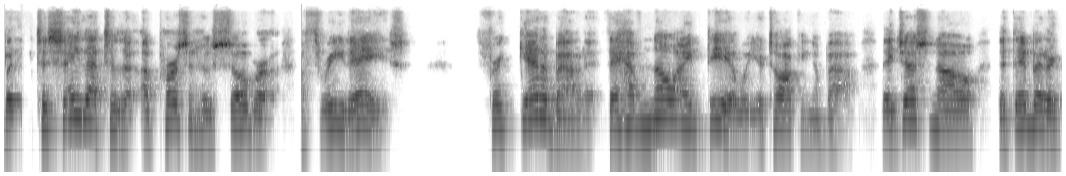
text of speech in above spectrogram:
But to say that to the, a person who's sober three days, forget about it. They have no idea what you're talking about. They just know that they better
